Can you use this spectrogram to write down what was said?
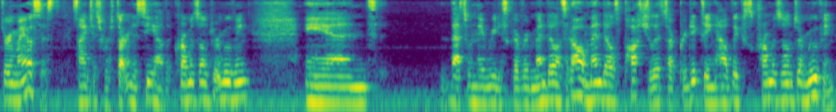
during meiosis. Scientists were starting to see how the chromosomes were moving, and that's when they rediscovered Mendel and said, oh, Mendel's postulates are predicting how the chromosomes are moving.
